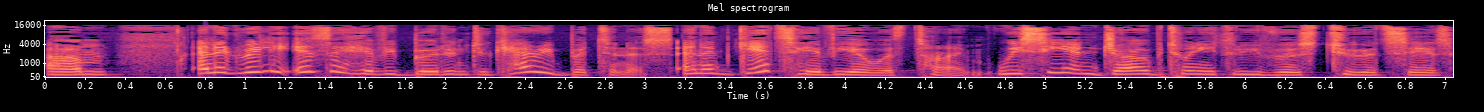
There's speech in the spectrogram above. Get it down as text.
Um, and it really is a heavy burden to carry bitterness, and it gets heavier with time. We see in Job 23, verse 2, it says,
